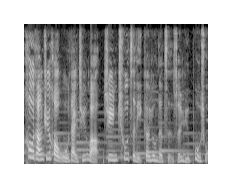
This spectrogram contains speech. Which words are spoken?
后唐之后，五代君王均出自李克用的子孙与部属。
